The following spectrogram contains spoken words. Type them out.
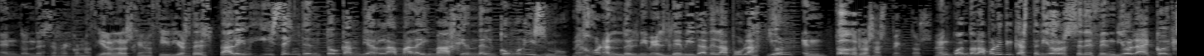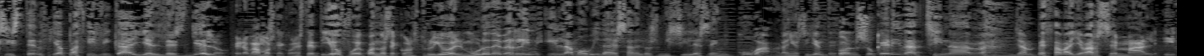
en donde se reconocieron los genocidios de Stalin y se intentó cambiar la mala imagen del comunismo, mejorando el nivel de vida de la población en todos los aspectos. En cuanto a la política exterior, se defendió la coexistencia pacífica y el deshielo. Pero vamos, que con este tío fue cuando se construyó el muro de Berlín y la movida esa de los misiles en Cuba al año siguiente. Con su querida China ya empezaba a llevarse mal y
